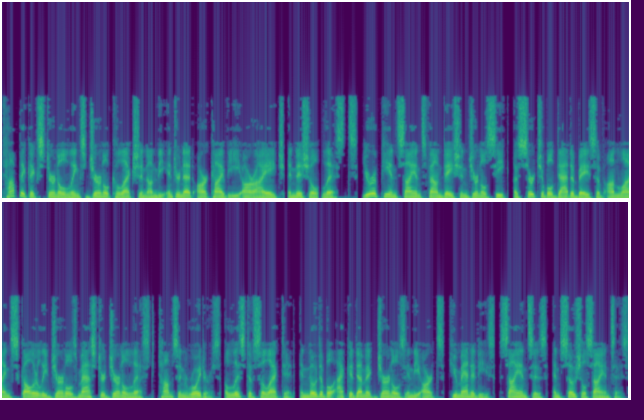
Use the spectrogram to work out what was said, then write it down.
Topic external links Journal collection on the Internet Archive ERIH initial lists, European Science Foundation Journal Seek, a searchable database of online scholarly journals Master Journal List Thomson Reuters a list of selected, and notable academic journals in the arts, humanities, sciences, and social sciences.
